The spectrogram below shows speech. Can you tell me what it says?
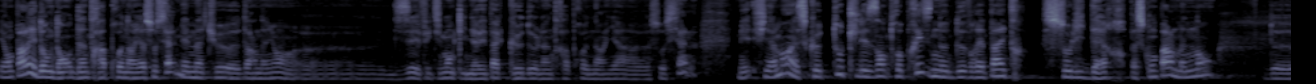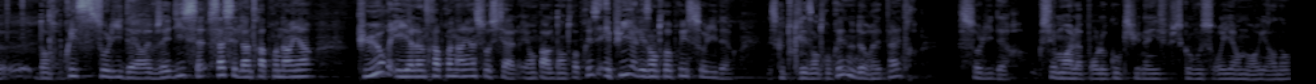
Et on parlait donc d'intrapreneuriat social, mais Mathieu Darnayan disait effectivement qu'il n'y avait pas que de l'intrapreneuriat social. Mais finalement, est-ce que toutes les entreprises ne devraient pas être solidaires? Parce qu'on parle maintenant d'entreprises solidaires. Et vous avez dit, ça c'est de l'intrapreneuriat pur, et il y a l'intrapreneuriat social. Et on parle d'entreprises, et puis il y a les entreprises solidaires. Est-ce que toutes les entreprises ne devraient pas être solidaires? C'est moi là pour le coup qui suis naïf, puisque vous souriez en me regardant,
